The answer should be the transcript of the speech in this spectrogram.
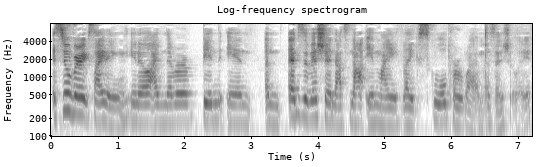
it's still very exciting. You know, I've never been in an exhibition that's not in my like school program essentially.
